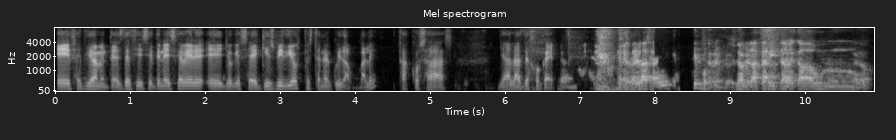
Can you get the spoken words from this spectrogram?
Efectivamente, es decir, si tenéis que ver, eh, yo que sé, X vídeos, pues tener cuidado, ¿vale? Estas cosas ya las dejo caer. Se ve la carita, la carita de cada uno. Claro.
